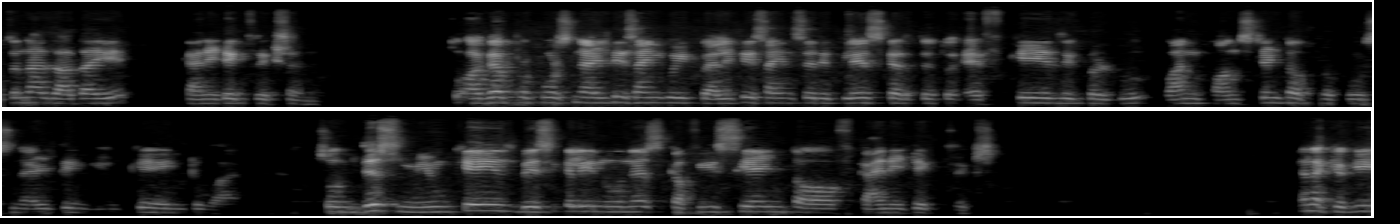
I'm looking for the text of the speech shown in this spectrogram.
उतना ज़्यादा ये काइनेटिक फ्रिक्शन तो अगर प्रोपोर्शनैलिटी साइन को इक्वालिटी साइन से रिप्लेस करते तो F k is equal to one constant of proportionality mu k into R so this mu k is basically known as coefficient of kinetic friction. है ना? क्योंकि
